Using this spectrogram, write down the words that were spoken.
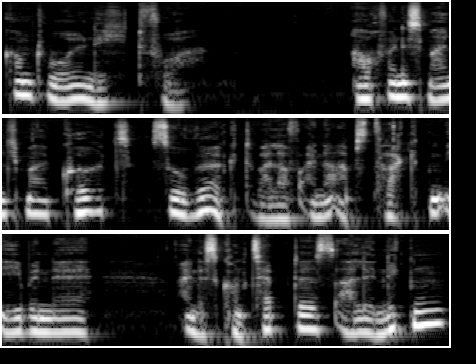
kommt wohl nicht vor. Auch wenn es manchmal kurz so wirkt, weil auf einer abstrakten Ebene eines Konzeptes alle nicken,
